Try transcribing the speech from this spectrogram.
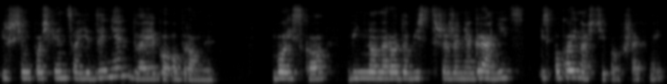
iż się poświęca jedynie dla jego obrony. Wojsko winno narodowi strzeżenia granic i spokojności powszechnej.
